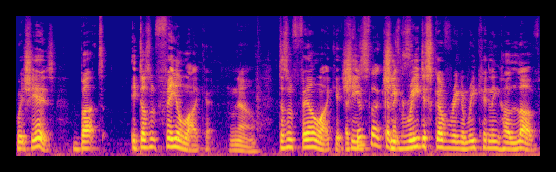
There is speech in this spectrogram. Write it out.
which she is, but it doesn't feel like it. No. Doesn't feel like it. It she's like she's ex- rediscovering and rekindling her love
